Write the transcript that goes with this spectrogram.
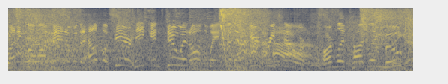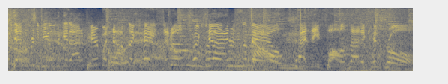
running low on mana with the help of Fear. He can do it all the way to the tier 3 tower. Armlet toggling move, desperate to be able to get out of here, but not the case. An ultra kill for Sumail as he falls out of control.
